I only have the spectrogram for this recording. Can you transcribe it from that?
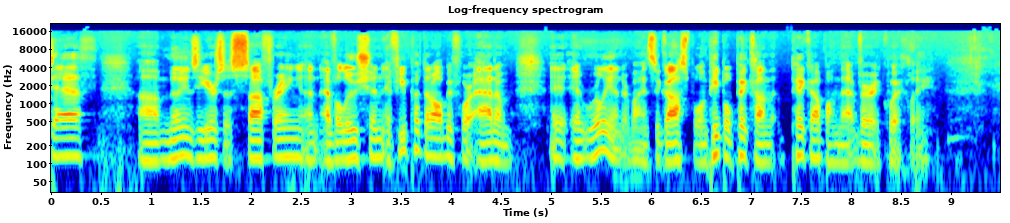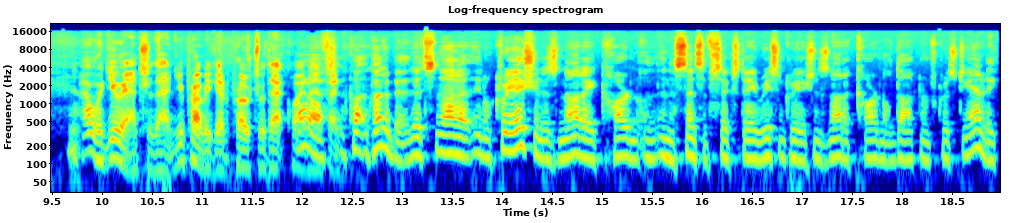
death, uh, millions of years of suffering and evolution. If you put that all before Adam, it, it really undermines the gospel, and people pick on pick up on that very quickly. How would you answer that? You probably get approached with that quite Oh, yes, often. quite, quite a bit. It's not a you know creation is not a cardinal in the sense of six day recent creation is not a cardinal doctrine of Christianity.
